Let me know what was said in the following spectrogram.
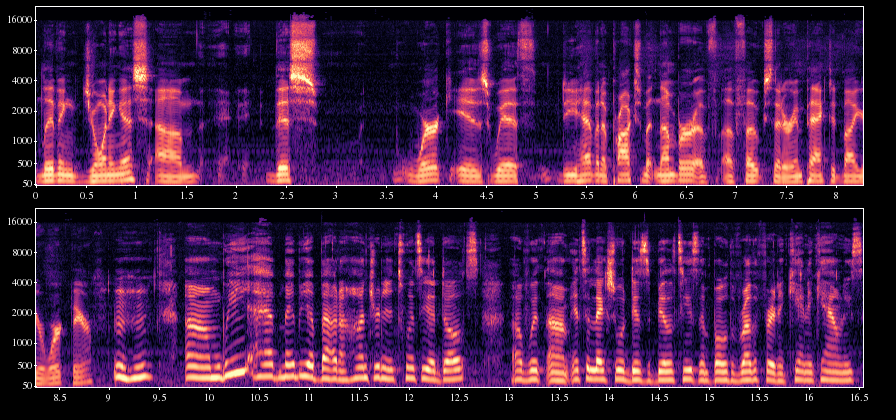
Living joining us. Um, this work is with do you have an approximate number of, of folks that are impacted by your work there mm-hmm. Um, we have maybe about 120 adults uh, with um, intellectual disabilities in both rutherford and cannon counties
